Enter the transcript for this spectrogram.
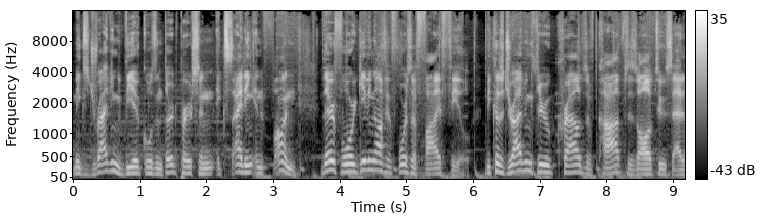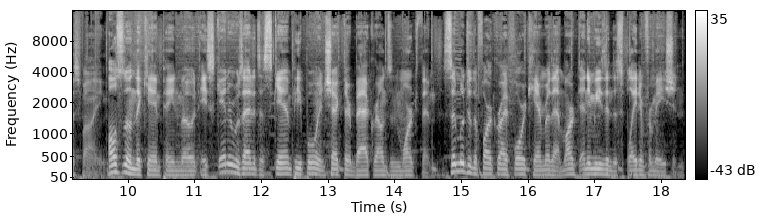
makes driving vehicles in third person exciting and fun, therefore giving off a Forza 5 feel, because driving through crowds of cops is all too satisfying. Also in the campaign mode, a scanner was added to scan people and check their backgrounds and mark them, similar to the Far Cry 4 camera that marked enemies and displayed information.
